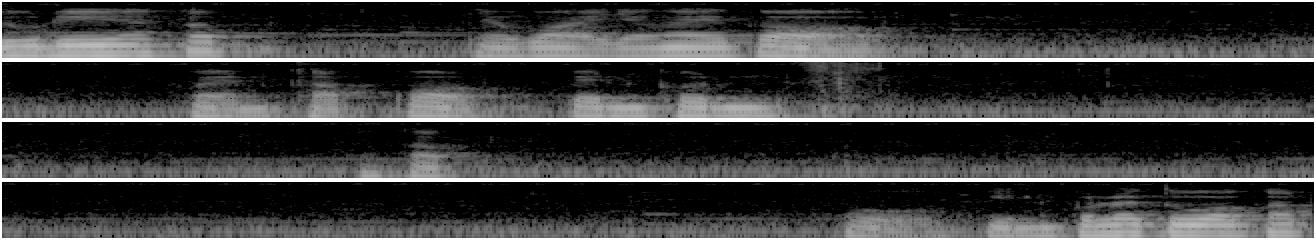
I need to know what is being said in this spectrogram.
ดูดีนะครับ แต่ว่ายังไงก็แฟนคลับก็เป็นคนนะครับ โอ้กินคนละตัวครับ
